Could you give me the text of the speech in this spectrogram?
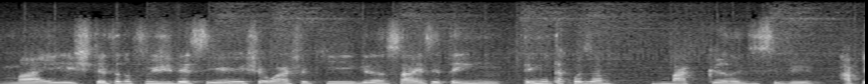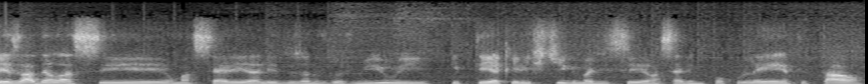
Mas tentando fugir desse eixo, eu acho que Grand Size tem, tem muita coisa bacana de se ver. Apesar dela ser uma série ali dos anos 2000 e, e ter aquele estigma de ser uma série um pouco lenta e tal,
